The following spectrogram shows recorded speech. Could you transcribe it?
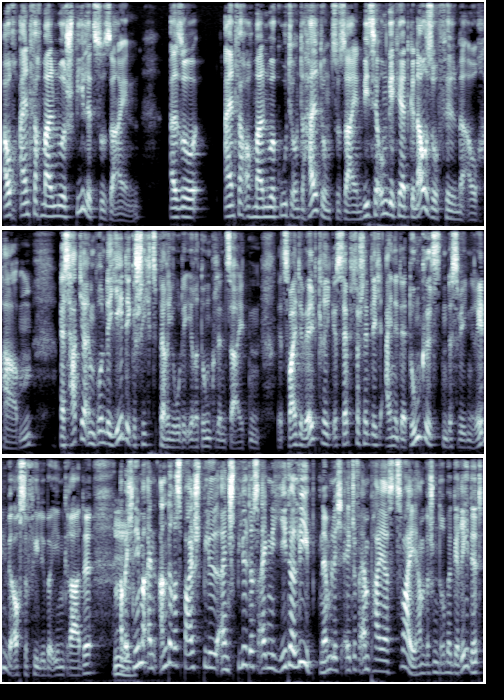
auch einfach mal nur Spiele zu sein. Also einfach auch mal nur gute Unterhaltung zu sein, wie es ja umgekehrt genauso Filme auch haben. Es hat ja im Grunde jede Geschichtsperiode ihre dunklen Seiten. Der Zweite Weltkrieg ist selbstverständlich eine der dunkelsten, deswegen reden wir auch so viel über ihn gerade. Hm. Aber ich nehme ein anderes Beispiel, ein Spiel, das eigentlich jeder liebt, nämlich Age of Empires 2, haben wir schon drüber geredet.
